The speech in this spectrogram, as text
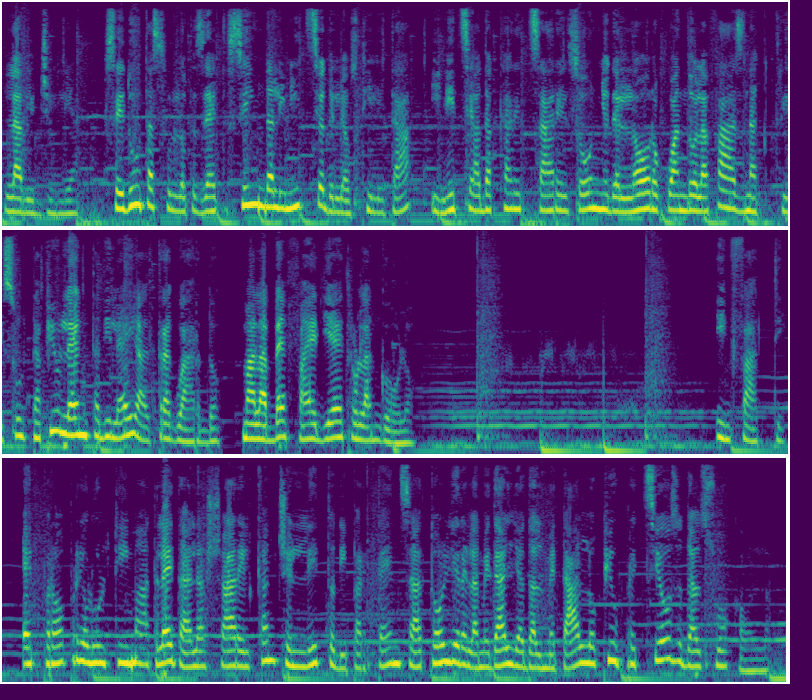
La vigilia, seduta sull'Otset sin dall'inizio delle ostilità, inizia ad accarezzare il sogno dell'oro quando la Fasnacht risulta più lenta di lei al traguardo, ma la beffa è dietro l'angolo. Infatti, è proprio l'ultima atleta a lasciare il cancelletto di partenza a togliere la medaglia dal metallo più prezioso dal suo collo.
